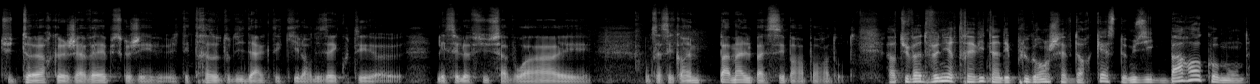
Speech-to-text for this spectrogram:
tuteurs que j'avais, puisque j'étais très autodidacte et qui leur disait écoutez, euh, laissez-le suivre sa voix. Et donc ça s'est quand même pas mal passé par rapport à d'autres. Alors tu vas devenir très vite un des plus grands chefs d'orchestre de musique baroque au monde,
